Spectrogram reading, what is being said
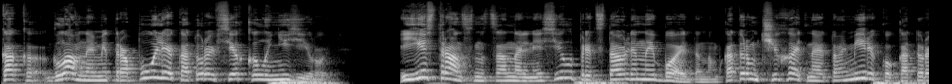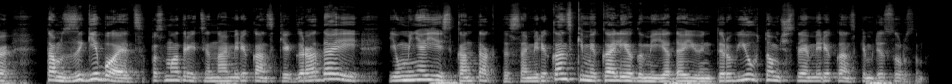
как главная метрополия, которая всех колонизирует. И есть транснациональные силы, представленные Байденом, которым чихать на эту Америку, которая там загибается. Посмотрите на американские города, и, и у меня есть контакты с американскими коллегами, я даю интервью, в том числе американским ресурсам.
